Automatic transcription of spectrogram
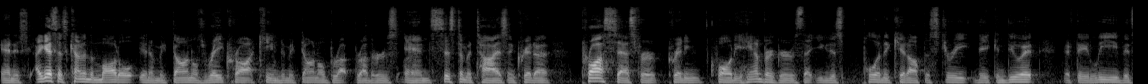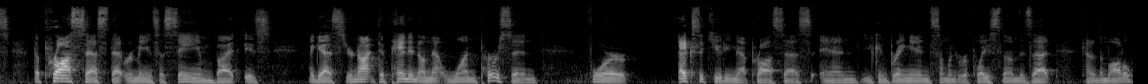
and I guess it's kind of the model. You know, McDonald's Ray Kroc came to McDonald Brothers and systematized and create a process for creating quality hamburgers that you just pull in a kid off the street. They can do it. If they leave, it's the process that remains the same, but it's I guess you're not dependent on that one person for executing that process, and you can bring in someone to replace them. Is that kind of the model?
